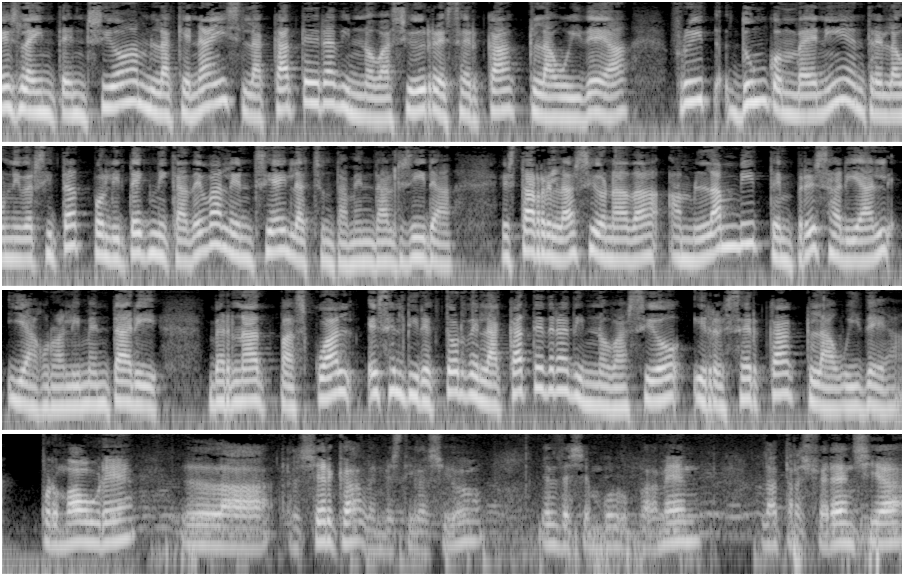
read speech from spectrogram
és la intenció amb la que naix la Càtedra d'Innovació i Recerca Clauidea, fruit d'un conveni entre la Universitat Politècnica de València i l'Ajuntament d'Alzira. Està relacionada amb l'àmbit empresarial i agroalimentari. Bernat Pasqual és el director de la Càtedra d'Innovació i Recerca Clauidea. Promoure la recerca, la investigació, el desenvolupament, la transferència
